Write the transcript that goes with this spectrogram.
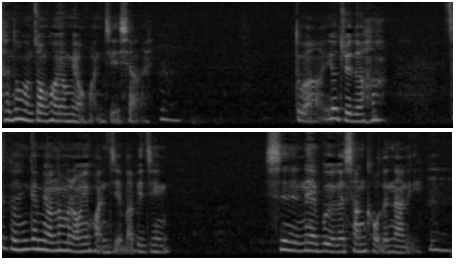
疼痛的状况又没有缓解下来。嗯。对啊，又觉得哈，这个应该没有那么容易缓解吧？毕竟，是内部有个伤口在那里。嗯。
